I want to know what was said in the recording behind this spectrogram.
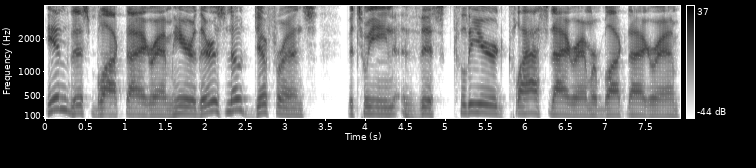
In this block diagram here, there is no difference between this cleared class diagram or block diagram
